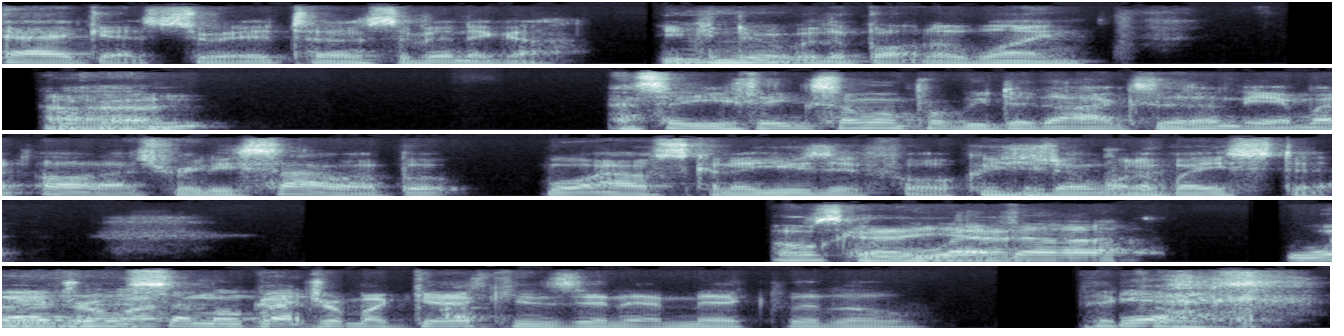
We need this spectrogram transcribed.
air gets to it, it turns to vinegar. You can do Mhm. it with a bottle of wine. Um, and so you think someone probably did that accidentally and went, oh, that's really sour, but what else can I use it for? Because you don't want to waste it. Okay, so yeah. whether, I'm whether someone went, drop my gherkins in it and make little pickles.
